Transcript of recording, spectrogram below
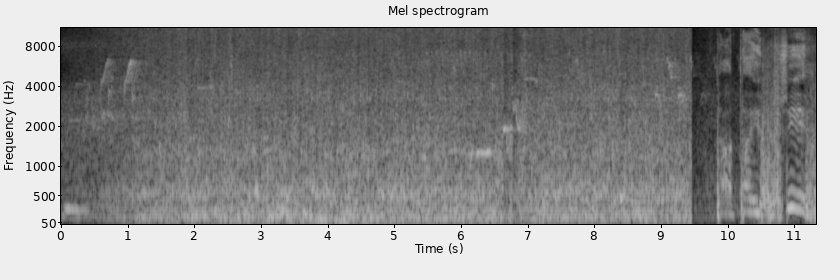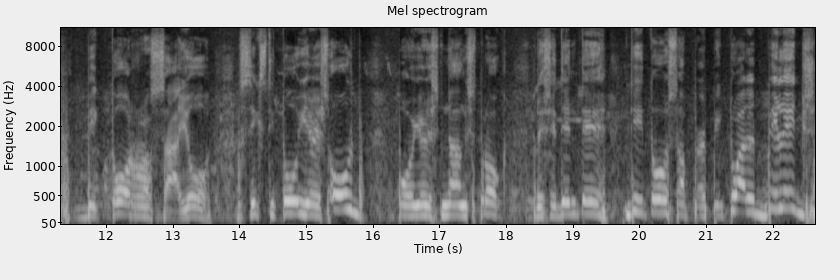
Tatay Jose Victor Sayo, 62 years old, 4 years ng stroke. Residente dito sa Perpetual Village,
